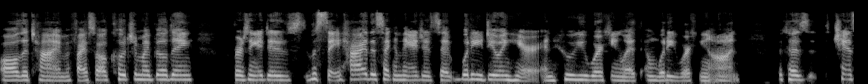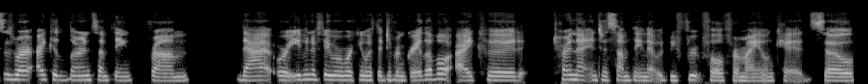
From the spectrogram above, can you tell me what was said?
all the time. If I saw a coach in my building, the first thing I did was, say hi. The second thing I did said, what are you doing here? And who are you working with? And what are you working on? Because chances were I could learn something from that, or even if they were working with a different grade level, I could turn that into something that would be fruitful for my own kids. So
